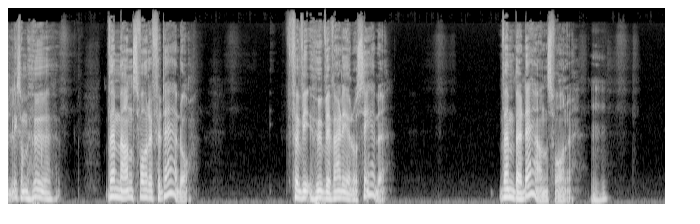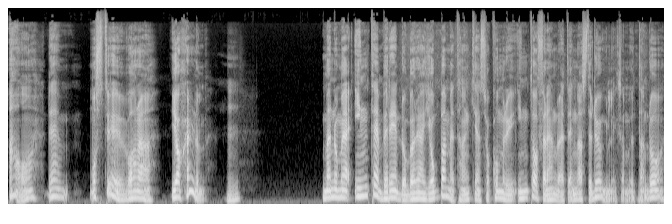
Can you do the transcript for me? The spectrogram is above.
liksom, hur, vem är ansvarig för det då? För vi, hur vi väljer att se det. Vem bär det ansvaret? Mm. Ja, det måste ju vara jag själv. Mm. Men om jag inte är beredd att börja jobba med tanken så kommer det ju inte att förändra ett endaste dugg. Liksom, utan då,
